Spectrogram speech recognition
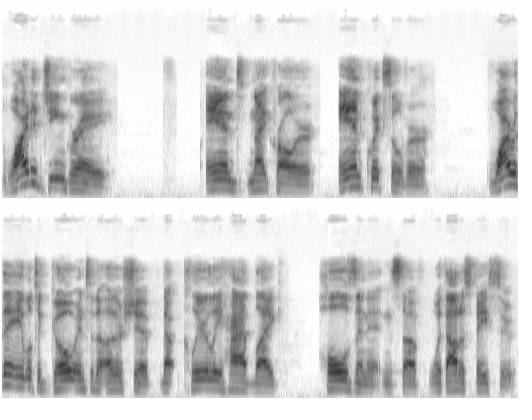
why did Jean Grey and Nightcrawler and Quicksilver why were they able to go into the other ship that clearly had like holes in it and stuff without a spacesuit?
